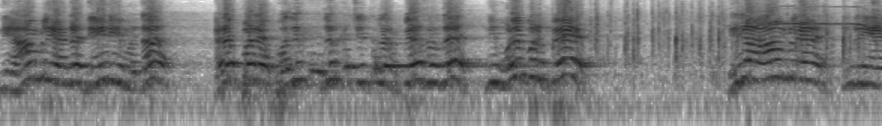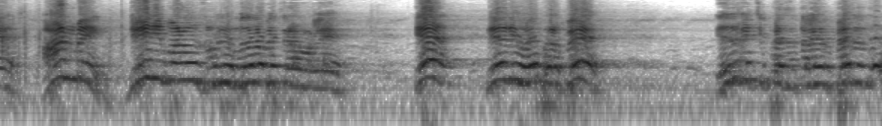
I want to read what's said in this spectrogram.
நீ ஆம்பளை அந்த தைரியம் இருந்தா எடப்பாடி பொது எதிர்கட்சி தலைவர் பேசுறது நீ ஒளிபரப்பு. இது ஆம்பளை இன்றைய ஆண்மை தைரியமானவன் சொல்ற முதலமைச்சர் அவர்களே ஏன் நேரடி ஒளிபரப்பு? எதிர்கட்சி பேச தலைவர் பேசுறது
